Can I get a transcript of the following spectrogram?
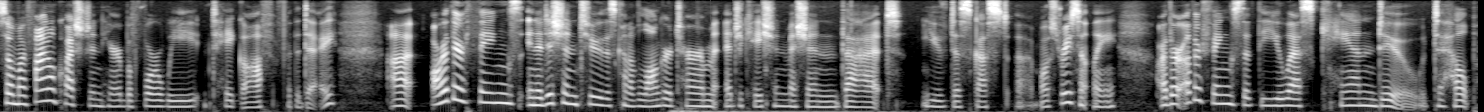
So, my final question here before we take off for the day uh, Are there things, in addition to this kind of longer term education mission that you've discussed uh, most recently, are there other things that the U.S. can do to help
